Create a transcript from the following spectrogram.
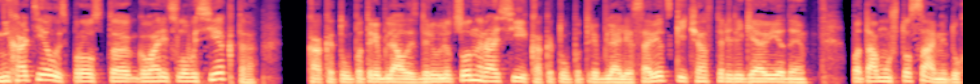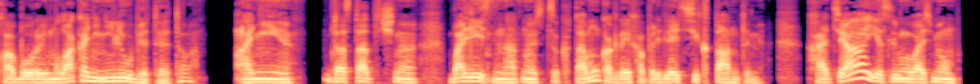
Не хотелось просто говорить слово «секта», как это употреблялось в дореволюционной России, как это употребляли советские часто религиоведы, потому что сами духоборы и молокане не любят этого. Они достаточно болезненно относятся к тому, когда их определяют сектантами. Хотя, если мы возьмем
